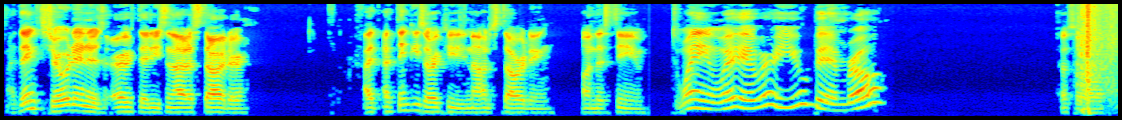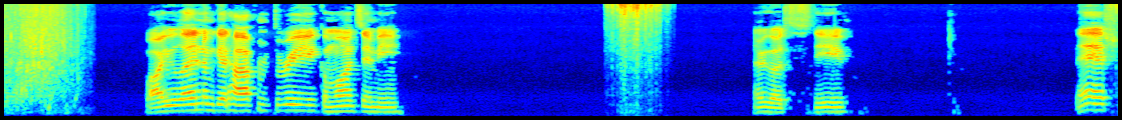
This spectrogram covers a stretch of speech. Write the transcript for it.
I think Jordan is irked that he's not a starter. I, I think he's irked he's not starting on this team. Dwyane Wade, where you been, bro? That's all. Why are you letting him get hot from three? Come on, Timmy. There we go, Steve. Nash.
